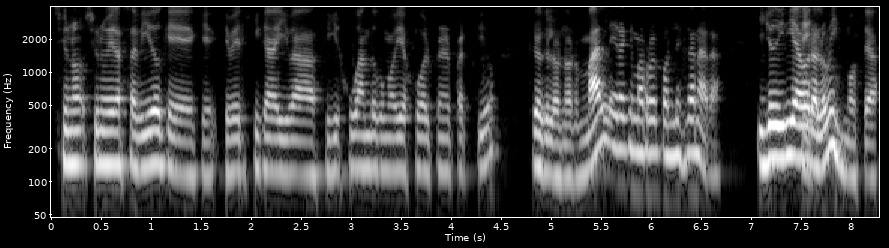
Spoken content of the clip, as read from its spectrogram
si uno, si uno hubiera sabido que, Bélgica iba a seguir jugando como había jugado el primer partido, creo que lo normal era que Marruecos les ganara. Y yo diría ahora lo mismo, o sea,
